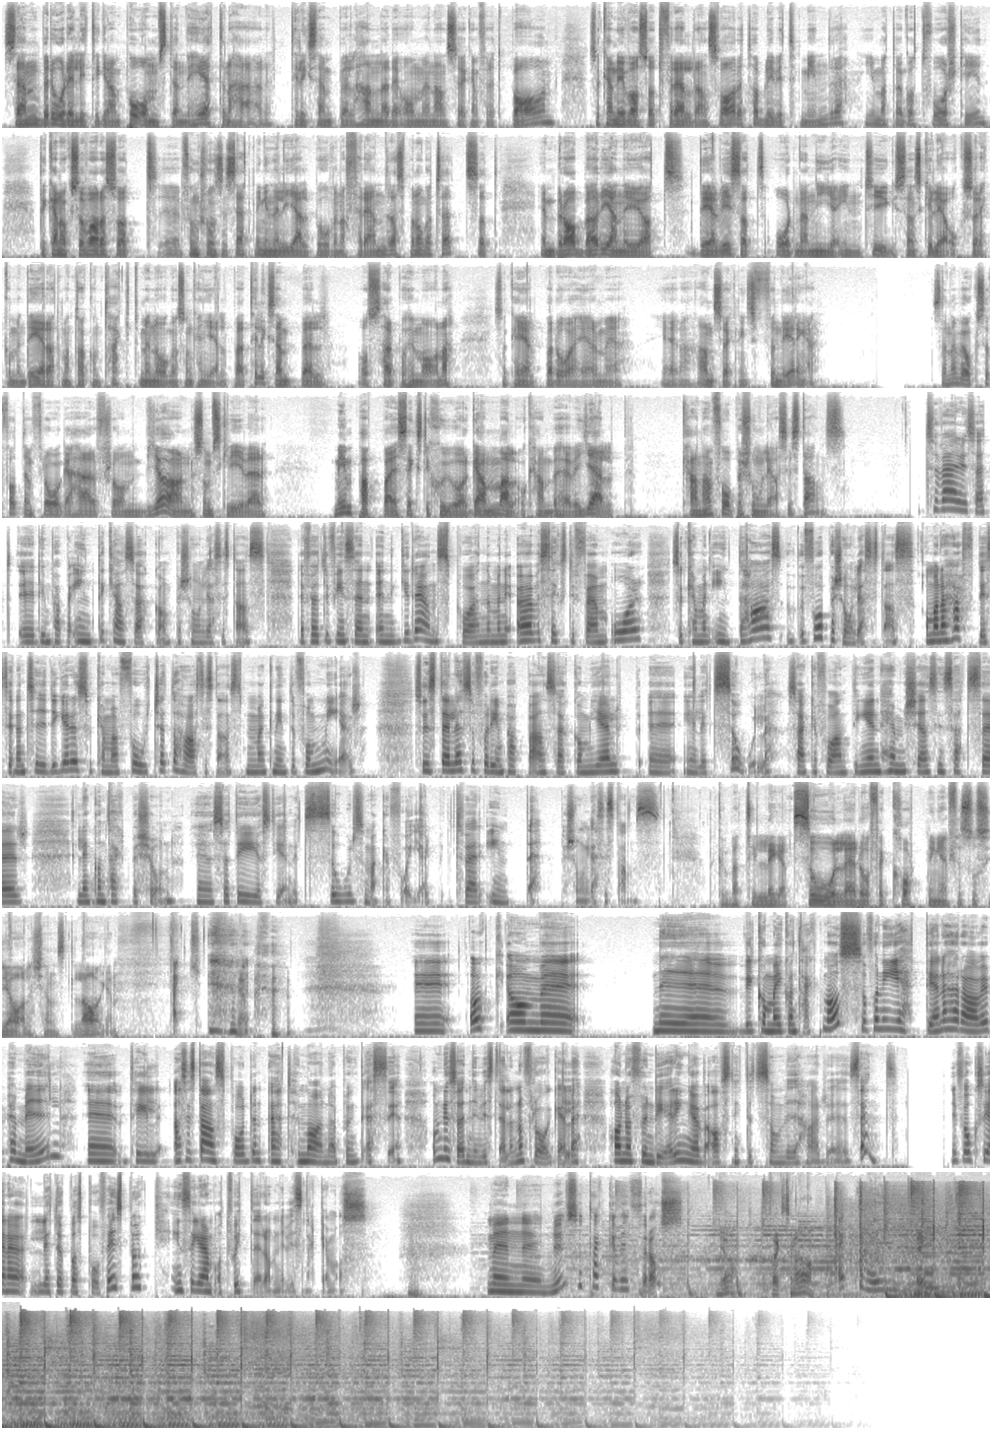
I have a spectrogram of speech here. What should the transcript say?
Sen beror det lite grann på omständigheterna här. Till exempel handlar det om en ansökan för ett barn så kan det ju vara så att föräldraansvaret har blivit mindre i och med att det har gått två års tid. Det kan också vara så att eh, funktionsnedsättningen eller hjälpbehoven har förändrats på något sätt. Så att en bra början är ju att delvis att ordna nya intyg. Sen skulle jag också rekommendera att man tar kontakt med någon som kan hjälpa. Till exempel oss här på Humana som kan hjälpa då er med era ansökningsfunderingar. Sen har vi också fått en fråga här från Björn som skriver Min pappa är 67 år gammal och han behöver hjälp. Kan han få personlig assistans? Tyvärr är det så att eh, din pappa inte kan söka om personlig assistans. Därför att det finns en, en gräns på när man är över 65 år så kan man inte ha, få personlig assistans. Om man har haft det sedan tidigare så kan man fortsätta ha assistans men man kan inte få mer. Så istället så får din pappa ansöka om hjälp eh, enligt SOL. Så han kan få antingen hemtjänstinsatser eller en kontaktperson. Eh, så att det är just enligt SOL som man kan få hjälp. Tyvärr inte personlig assistans. Kan bara tillägga att SOL är då förkortningen för socialtjänstlagen. Tack. Ja. eh, och om eh, ni eh, vill komma i kontakt med oss så får ni jättegärna höra av er per mail eh, till assistanspodden humana.se om det är så att ni vill ställa någon fråga eller har någon fundering över avsnittet som vi har eh, sänt. Ni får också gärna leta upp oss på Facebook, Instagram och Twitter om ni vill snacka med oss. Mm. Men eh, nu så tackar vi för oss. Ja, tack ska ni ha. Tack och hej! Hej!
